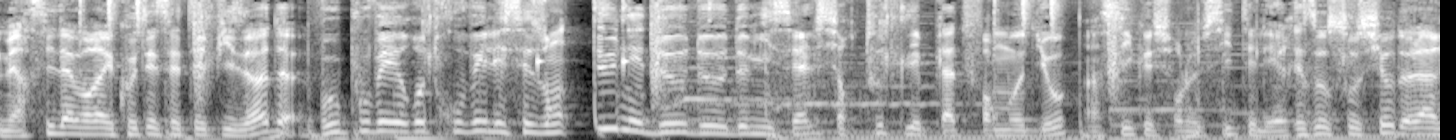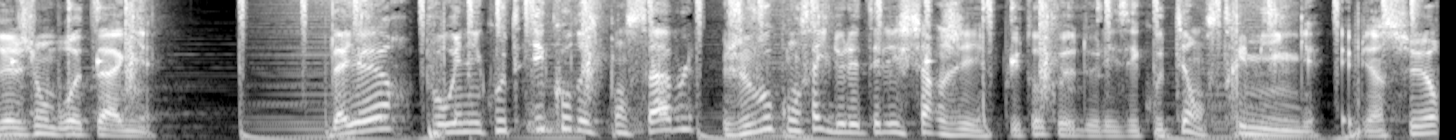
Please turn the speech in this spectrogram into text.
Merci d'avoir écouté cet épisode. Vous pouvez retrouver les saisons 1 et 2 de Demi-Sel sur toutes les plateformes audio, ainsi que sur le site et les réseaux sociaux de la région Bretagne. D'ailleurs, pour une écoute éco-responsable, je vous conseille de les télécharger plutôt que de les écouter en streaming. Et bien sûr,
